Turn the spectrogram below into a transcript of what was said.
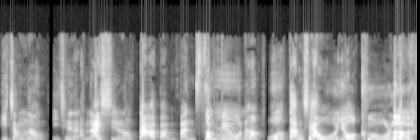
一张那种以前很爱写的那种大板板送给我，然后我当下我又哭了。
